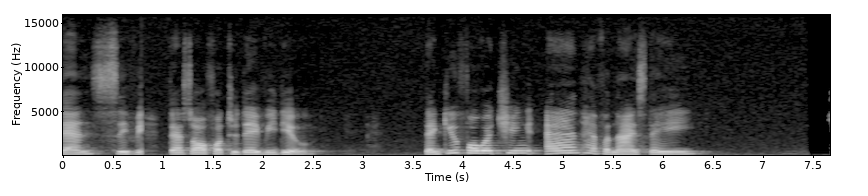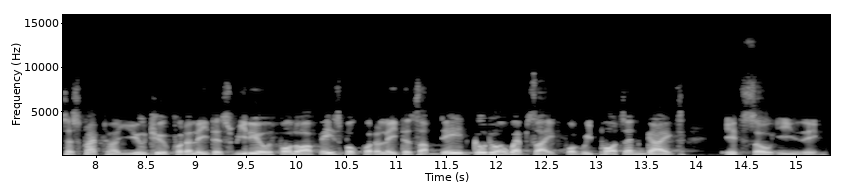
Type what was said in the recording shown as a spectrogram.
then save it. That's all for today's video. Thank you for watching and have a nice day. Subscribe to our YouTube for the latest videos, follow our Facebook for the latest update, go to our website for reports and guides. It's so easy.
